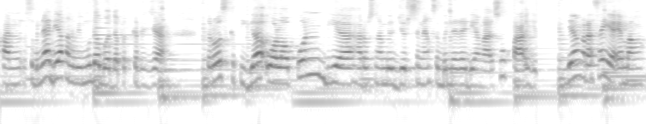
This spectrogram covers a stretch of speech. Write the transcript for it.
akan sebenarnya dia akan lebih mudah buat dapat kerja. Terus ketiga walaupun dia harus ngambil jurusan yang sebenarnya dia nggak suka gitu dia ngerasa ya emang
